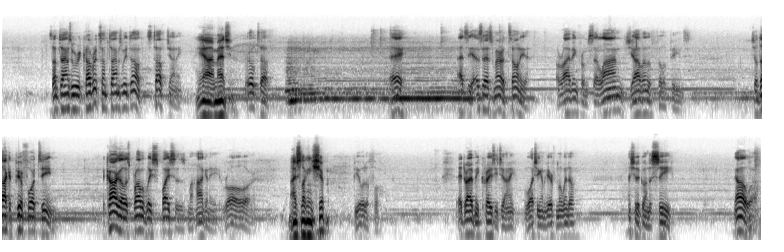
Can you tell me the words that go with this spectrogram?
Sometimes we recover it, sometimes we don't. It's tough, Johnny. Yeah, I imagine. Real tough. Hey, that's the SS Maritonia, arriving from Ceylon, Java, the Philippines. She'll dock at Pier 14. The cargo is probably spices, mahogany, raw ore. Nice looking ship. Beautiful. They drive me crazy, Johnny, watching them here from the window. I should have gone to sea. Oh, well.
